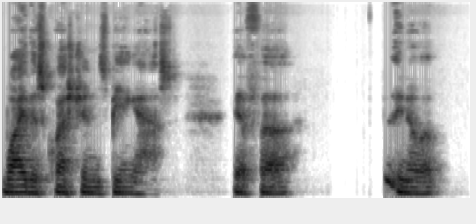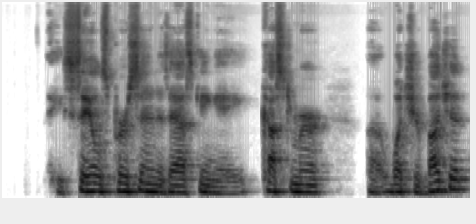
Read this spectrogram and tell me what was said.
why this question is being asked. If uh, you know a, a, salesperson is asking a customer, uh, "What's your budget?"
